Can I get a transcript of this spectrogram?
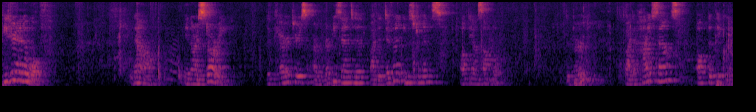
Peter and the Wolf. Now, in our story, the characters are represented by the different instruments of the ensemble. The bird by the high sounds of the piccolo.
